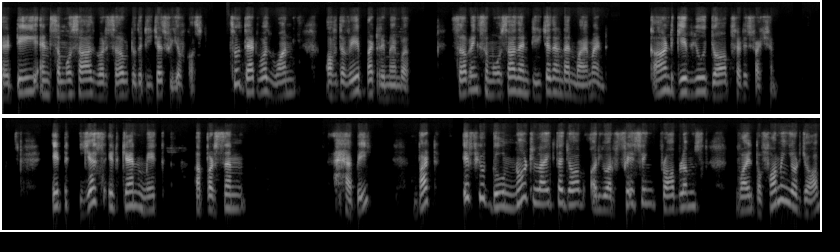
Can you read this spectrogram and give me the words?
uh, tea and samosas were served to the teachers free of cost. So that was one of the way. But remember, serving samosas and teachers and the environment can't give you job satisfaction. It yes, it can make a person happy, but if you do not like the job or you are facing problems while performing your job,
